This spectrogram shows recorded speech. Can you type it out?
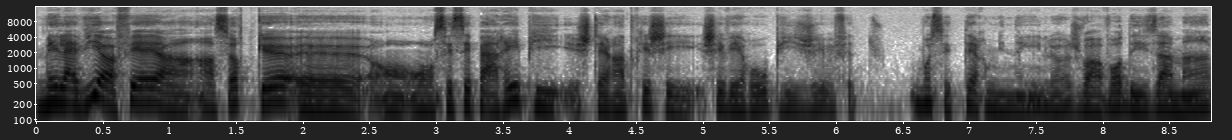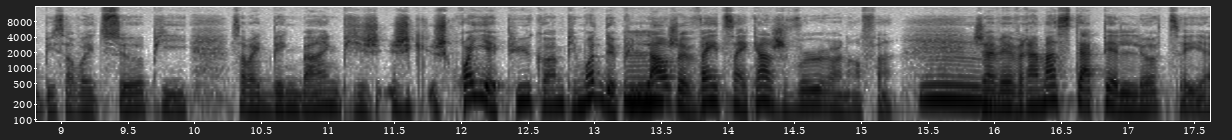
Mais la vie a fait en, en sorte que euh, on, on s'est séparés, puis j'étais rentrée chez, chez Véro, puis j'ai fait moi, c'est terminé. Là. Je vais avoir des amants, puis ça va être ça, puis ça va être bing bang. Puis je, je, je croyais plus comme. Puis moi, depuis Mm. l'âge de 25 ans, je veux un enfant. J'avais vraiment cet appel-là. tu sais. Euh,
